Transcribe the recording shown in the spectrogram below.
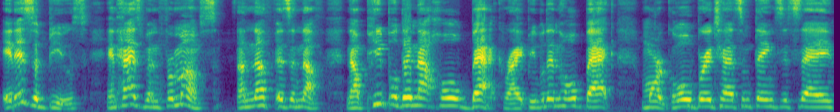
It is abuse and has been for months. Enough is enough. Now, people did not hold back, right? People didn't hold back. Mark Goldbridge had some things to say.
